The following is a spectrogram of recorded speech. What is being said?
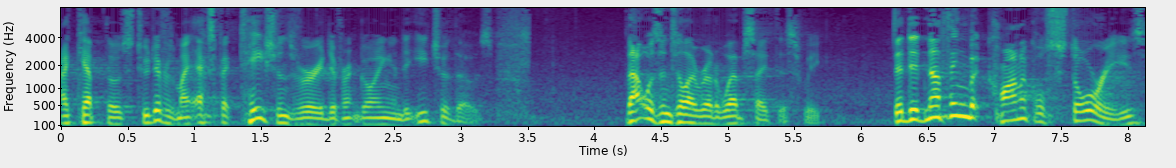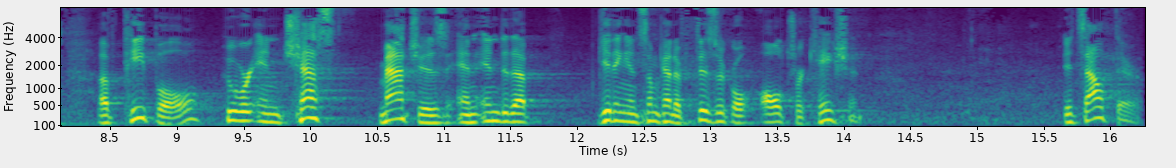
I kept those two different. My expectations were very different going into each of those. That was until I read a website this week that did nothing but chronicle stories of people who were in chess matches and ended up getting in some kind of physical altercation. It's out there.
